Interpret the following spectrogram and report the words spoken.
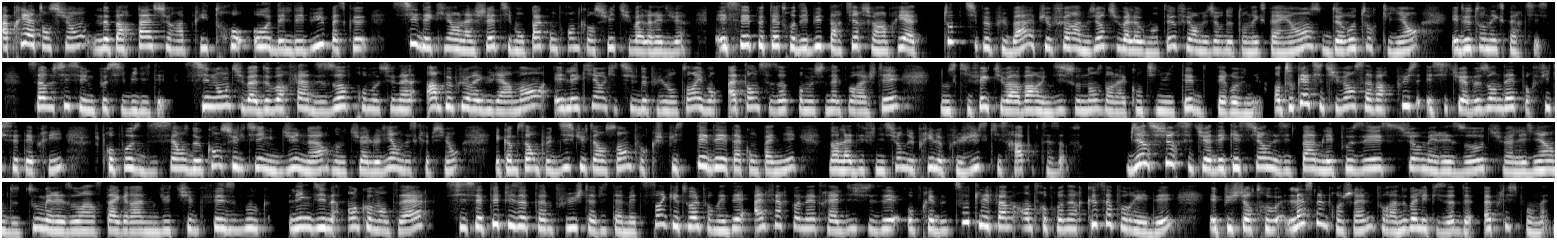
Après, attention, ne pars pas sur un prix trop haut dès le début parce que si des clients l'achètent, ils vont pas comprendre qu'ensuite tu vas le réduire. Et c'est peut-être au début de partir sur un prix à tout petit peu plus bas et puis au fur et à mesure, tu vas l'augmenter au fur et à mesure de ton expérience, de retours clients et de ton expertise. Ça aussi, c'est une possibilité. Sinon, tu vas devoir faire des offres promotionnelles un peu plus régulièrement et les clients qui te suivent depuis longtemps, ils vont attendre ces offres promotionnelles pour acheter. Donc, ce qui fait que tu vas avoir une dissonance dans la continuité de tes revenus. En tout cas, si tu veux en savoir plus et si tu as besoin d'aide pour fixer tes prix, je propose des séances de consulting d'une heure. Donc, tu as le lien en description. Et comme ça, on peut discuter ensemble pour que je puisse t'aider et t'accompagner dans la définition du prix le plus juste qui sera pour tes offres. Bien sûr, si tu as des questions, n'hésite pas à me les poser sur mes réseaux. Tu as les liens de tous mes réseaux Instagram, YouTube, Facebook, LinkedIn en commentaire. Si cet épisode t'a plu, je t'invite à mettre 5 étoiles pour m'aider à le faire connaître et à le diffuser auprès de toutes les femmes entrepreneurs que ça pourrait aider. Et puis je te retrouve la semaine prochaine pour un nouvel épisode de Uplift Woman.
